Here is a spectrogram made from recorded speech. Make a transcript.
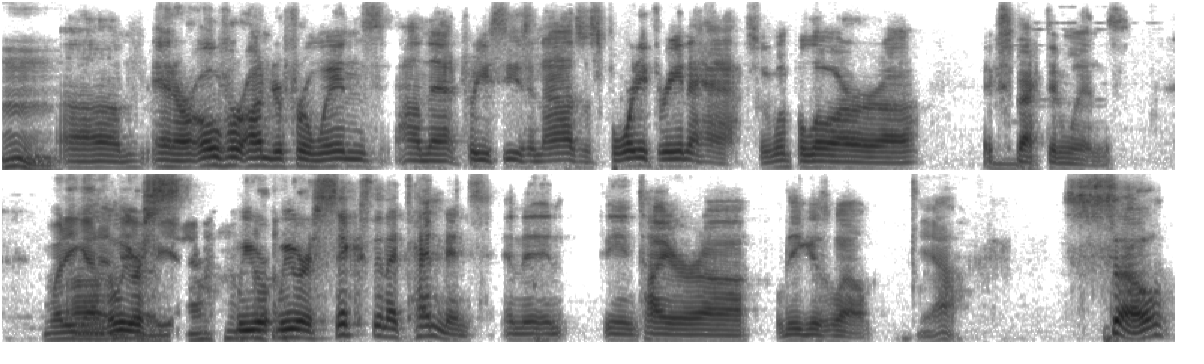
Mm. Um, and our over under for wins on that preseason odds was 43 and a half. So we went below our uh, expected wins. What are you Uh, going to we do? were you we were we were sixth in attendance in the in the entire uh, league as well. yeah. So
